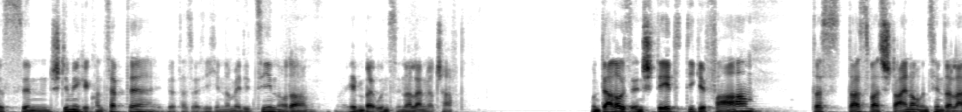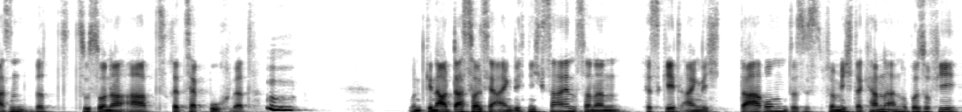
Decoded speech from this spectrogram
es sind stimmige Konzepte, was weiß ich, in der Medizin oder eben bei uns in der Landwirtschaft. Und daraus entsteht die Gefahr, dass das, was Steiner uns hinterlassen wird, zu so einer Art Rezeptbuch wird. Mhm. Und genau das soll es ja eigentlich nicht sein, sondern es geht eigentlich darum, das ist für mich der Kern der Anthroposophie,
